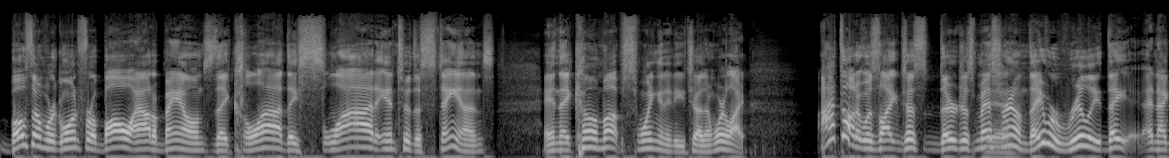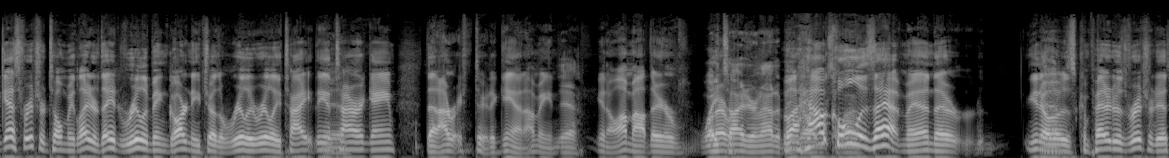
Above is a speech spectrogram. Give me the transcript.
both of them were going for a ball out of bounds. They collide, they slide into the stands, and they come up swinging at each other. And we're like, I thought it was like just they're just messing Yeah. around. They were really they, and I guess Richard told me later they had really been guarding each other really really tight the Yeah. entire game. That I dude again. I mean, Yeah. you know, I'm out there Way tighter than I'd have been. But how cool is that, man? They're you know Yeah. as competitive as Richard is,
